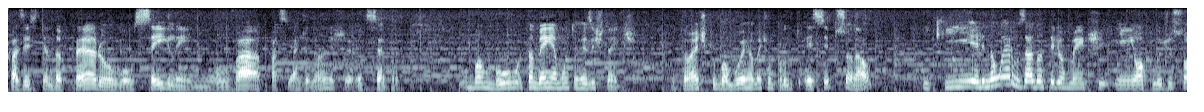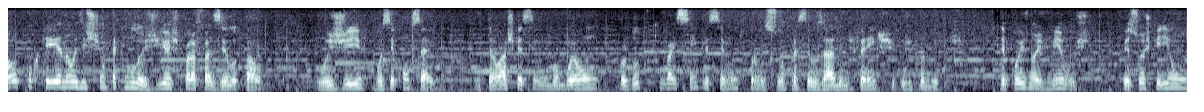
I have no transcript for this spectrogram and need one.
fazer stand-up paddle ou sailing ou vá passear de lancha, etc. O bambu também é muito resistente. Então acho que o bambu é realmente um produto excepcional e que ele não era usado anteriormente em óculos de sol porque não existiam tecnologias para fazê-lo tal. Hoje você consegue. Então eu acho que assim, o bambu é um produto que vai sempre ser muito promissor para ser usado em diferentes tipos de produtos. Depois nós vimos pessoas que queriam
